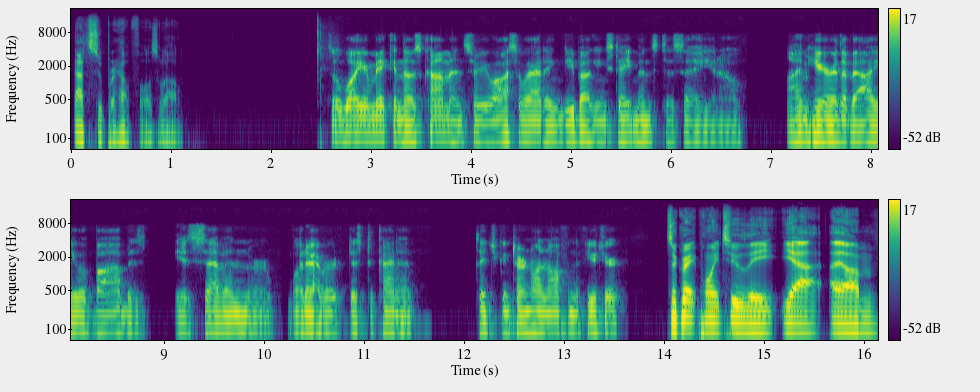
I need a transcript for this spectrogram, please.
that's super helpful as well. So while you're making those comments, are you also adding debugging statements to say, you know, I'm here, the value of Bob is is seven or whatever, just to kind of that you can turn on and off in the future? It's a great point too, Lee. Yeah, um,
